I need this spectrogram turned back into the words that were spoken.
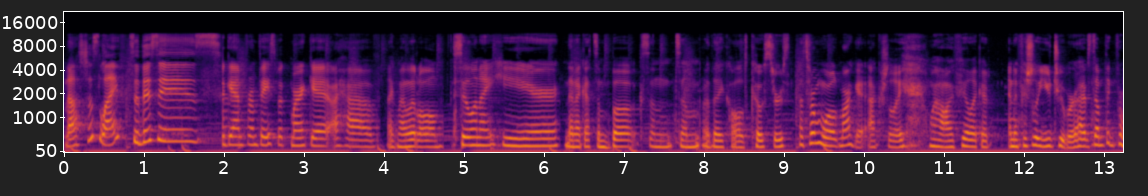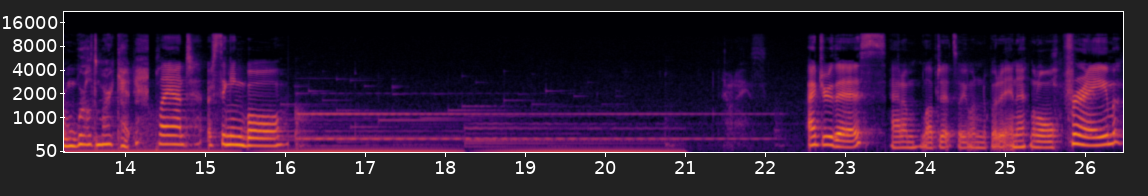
that's just life. So this is, again, from Facebook Market. I have like my little selenite here. Then I got some books and some, what are they called, coasters. That's from World Market, actually. Wow, I feel like a, an official YouTuber. I have something from World Market. Plant, a singing bowl, I drew this. Adam loved it, so he wanted to put it in a little frame.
